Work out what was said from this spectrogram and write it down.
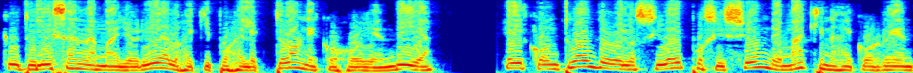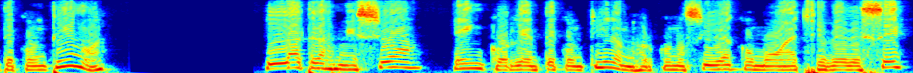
que utilizan la mayoría de los equipos electrónicos hoy en día, el control de velocidad y posición de máquinas de corriente continua, la transmisión en corriente continua, mejor conocida como HVDC,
